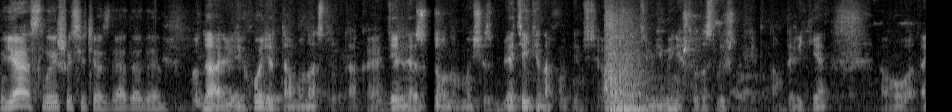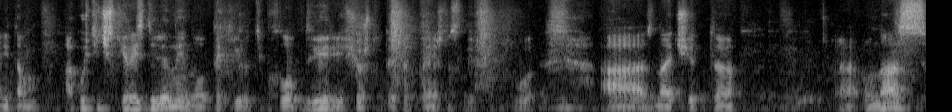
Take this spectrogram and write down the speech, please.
Я слышу сейчас, да-да-да. Ну да, люди ходят, там у нас тут такая отдельная зона, мы сейчас в библиотеке находимся, но тем не менее что-то слышно где-то там вдалеке. Вот. Они там акустически разделены, но вот такие вот типа хлоп двери, еще что-то, это, конечно, слышно. Вот. А, значит, э, э, у нас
